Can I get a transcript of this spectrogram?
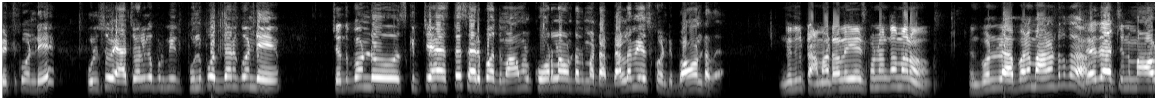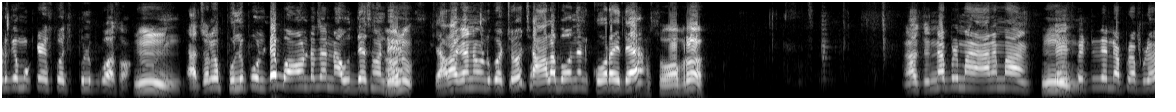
పెట్టుకోండి. పులుసు యాక్చువల్గా ఇప్పుడు మీకు పులుపు వద్దు అనుకోండి చింతపండు స్కిప్ చేసేస్తే సరిపోద్ది. మామూలు కూరలా ఉంటుంది అనమాట బెల్లం వేసుకోండి. బాగుంటుంది. ఎందుకు టమాటాలు వేసుకున్నాం కదా మనం? చింతపండు లేకపోయినా బాగానే ఉంటుంది కదా. లేదా చిన్న మామిడికి ముక్క వేసుకోవచ్చు పులుపు కోసం. యాక్చువల్గా పులుపు ఉంటే బాగుంటుంది నా ఉద్దేశం అండి. ఎలాగైనా వండుకోవచ్చు. చాలా బాగుందండి కూర అయితే. సూపర్. నా చిన్నప్పుడు మా నాన్నమ్మ మ్మ్. చేసి పెట్టిందండి అప్పుడప్పుడు.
